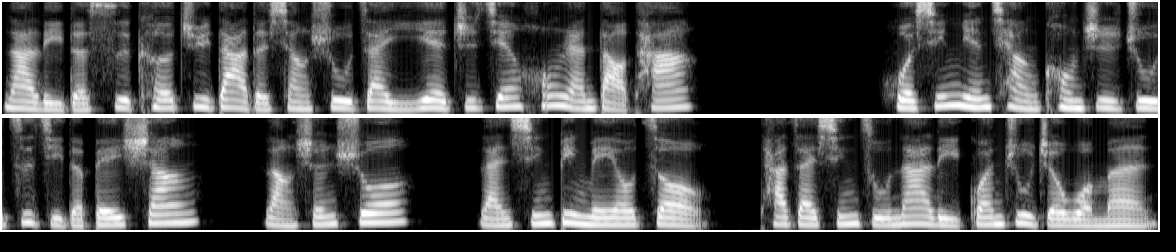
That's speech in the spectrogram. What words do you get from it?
那里的四棵巨大的橡树在一夜之间轰然倒塌。火星勉强控制住自己的悲伤，朗声说：“蓝星并没有走，他在星族那里关注着我们。”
